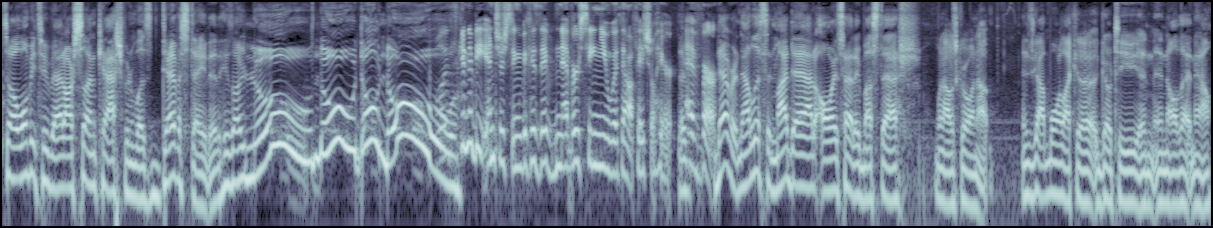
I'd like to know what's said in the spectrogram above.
so it won't be too bad. Our son Cashman was devastated. He's like, no, no, don't know. Well, it's going to be interesting because they've never seen you without facial hair They've ever. Never. Now listen, my dad always had a mustache when I was growing up. And he's got more like a, goatee and, and all that now.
